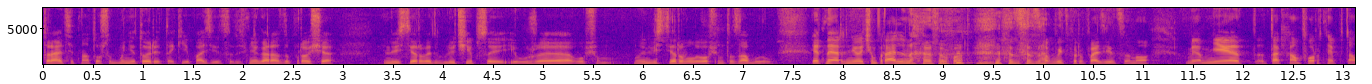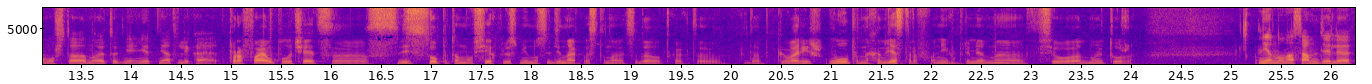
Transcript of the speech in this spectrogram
тратить на то, чтобы мониторить такие позиции. То есть мне гораздо проще инвестировать в блючипсы и уже, в общем, ну, инвестировал и, в общем-то, забыл. Это, наверное, не очень правильно, забыть про позицию, но мне так комфортнее, потому что ну, это не, не отвлекает. Профайл, получается, весь с опытом у всех плюс-минус одинаковый становится, да, вот как-то, когда ты говоришь, у опытных инвесторов у них примерно все одно и то же. Не, ну, на самом деле,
